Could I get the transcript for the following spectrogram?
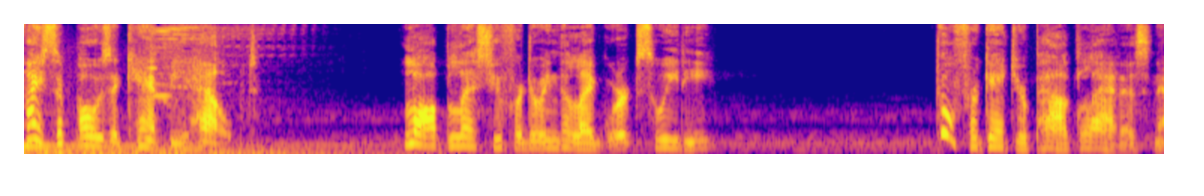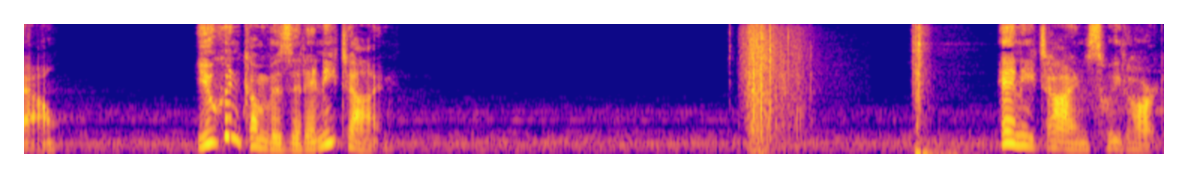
I suppose it can't be helped. Law bless you for doing the legwork, sweetie. Don't forget your pal Gladys now. You can come visit anytime. Anytime, sweetheart.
